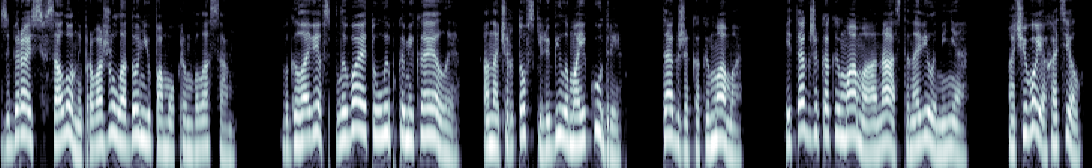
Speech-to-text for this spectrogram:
Забираюсь в салон и провожу ладонью по мокрым волосам. В голове всплывает улыбка Микаэлы. Она чертовски любила мои кудри. Так же, как и мама. И так же, как и мама, она остановила меня. А чего я хотел?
